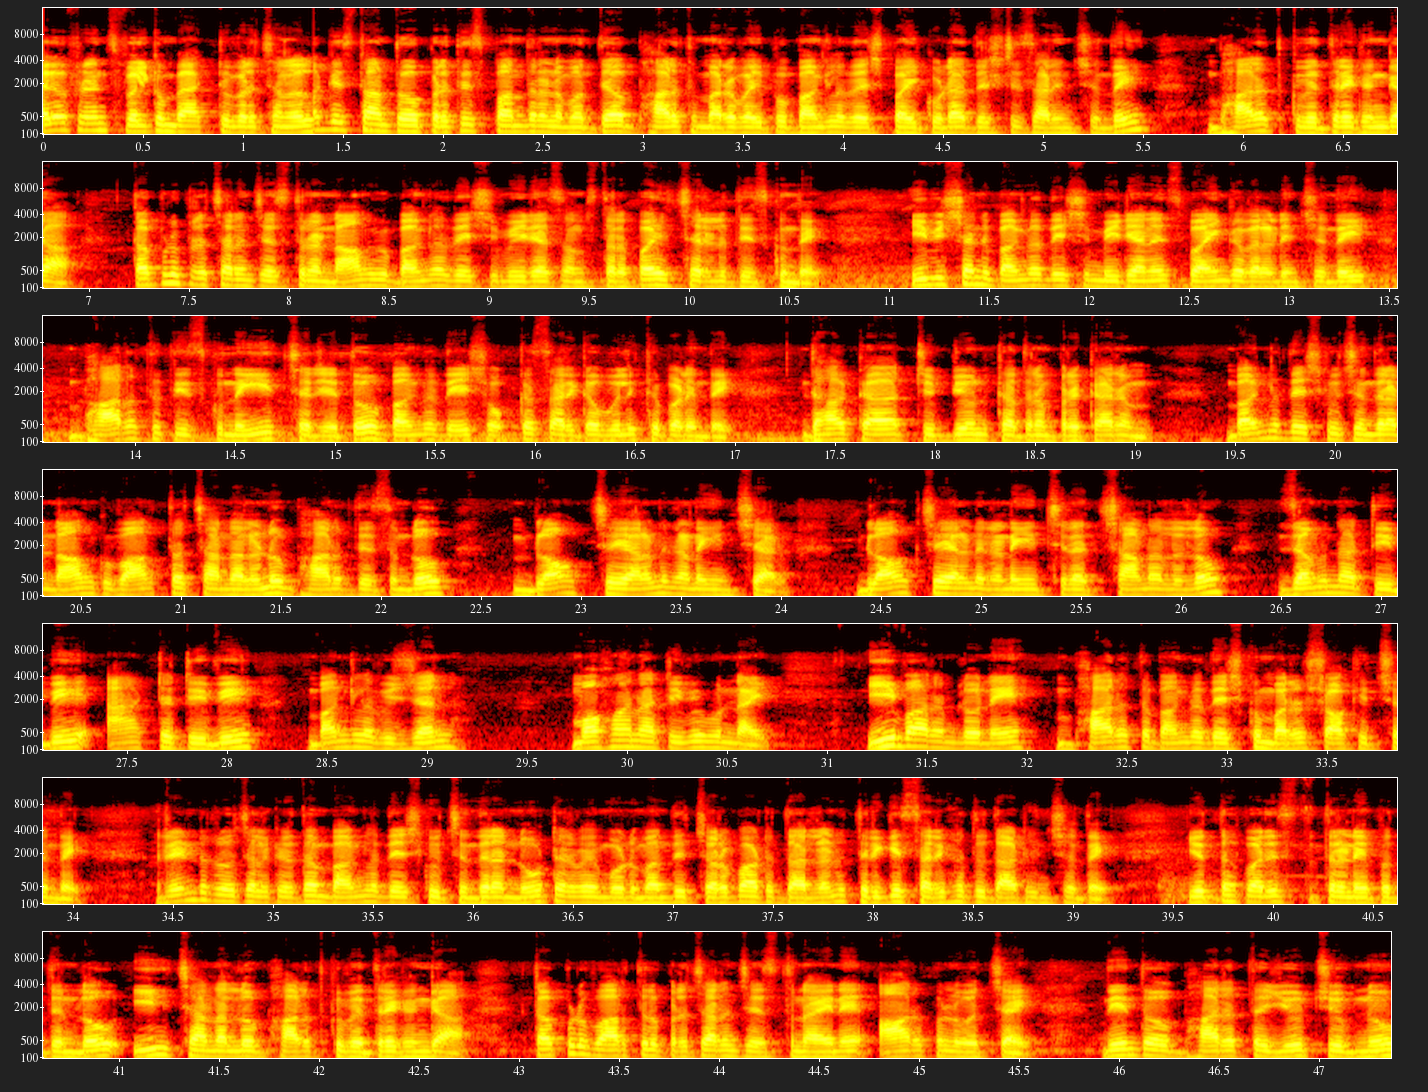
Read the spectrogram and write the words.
Hello friends welcome back to our channel పాకిస్తాన్తో ప్రతిస్పందనల మధ్య భారత్ మరోవైపు బంగ్లాదేశ్పై కూడా దృష్టి సారించింది. భారత్కు వ్యతిరేకంగా తప్పుడు ప్రచారం చేస్తున్న నాలుగు బంగ్లాదేశీ మీడియా సంస్థలపై చర్యలు తీసుకుంది. ఈ విషయాన్ని బంగ్లాదేశీ మీడియానే స్వయంగా వెల్లడించింది. భారత్ తీసుకున్న ఈ చర్యతో బంగ్లాదేశ్ ఒక్కసారిగా ఉలిక్కిపడింది. ఢాకా ట్రిబ్యూన్ కథనం ప్రకారం బంగ్లాదేశ్కు చెందిన నాలుగు వార్తా ఛానళ్ళను భారతదేశంలో బ్లాక్ చేయాలని నిర్ణయించారు. బ్లాక్ చేయాలని నిర్ణయించిన ఛానళ్ళలో Jamuna TV act TV Bangla vision Mohona TV ఉన్నాయి. ఈ వారంలోనే భారత్ బంగ్లాదేశ్కు మరో షాక్ ఇచ్చింది. రెండు రోజుల క్రితం బంగ్లాదేశ్కు చెందిన నూట ఇరవై మూడు మంది చొరబాటుదారులను తిరిగి సరిహద్దు దాటించింది. యుద్ధ పరిస్థితుల నేపథ్యంలో ఈ ఛానళ్ళు భారత్కు వ్యతిరేకంగా తప్పుడు వార్తలు ప్రచారం చేస్తున్నాయనే ఆరోపణలు వచ్చాయి. దీంతో భారత్ యూట్యూబ్ను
